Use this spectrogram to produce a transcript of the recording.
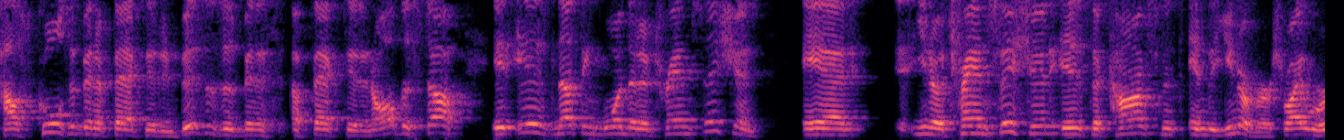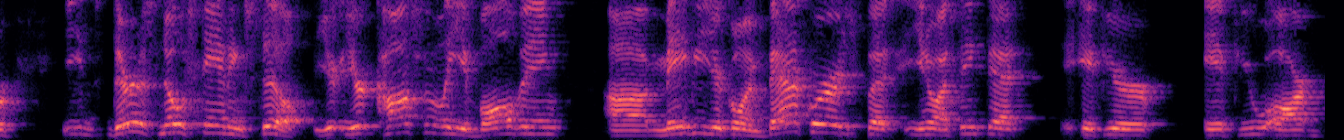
how schools have been affected and business has been affected and all the stuff. It is nothing more than a transition. And, you know, transition is the constant in the universe, right? Where there is no standing still. You're, you're constantly evolving. Uh, maybe you're going backwards, but, you know, I think that if you're if you are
